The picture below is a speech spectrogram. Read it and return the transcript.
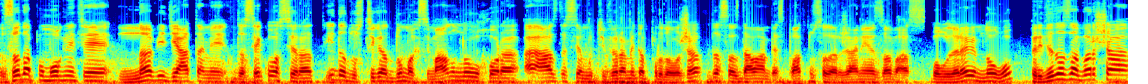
за да помогнете на видеята ми да се класират и да достигат до максимално много хора, а аз да се мотивирам и да продължа да създавам безплатно съдържание за вас. Благодаря ви много. Преди да завърша,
